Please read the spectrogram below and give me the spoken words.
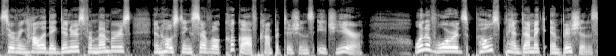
serving holiday dinners for members and hosting several cook off competitions each year. One of Ward's post pandemic ambitions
